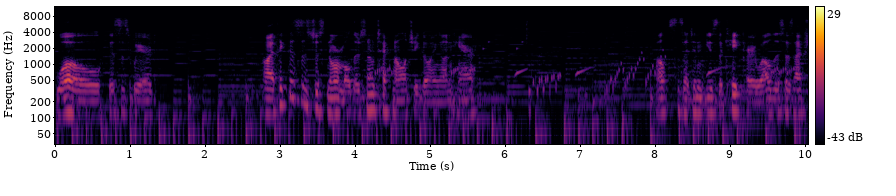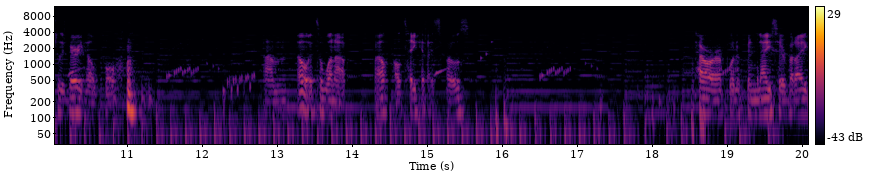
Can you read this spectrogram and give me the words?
Whoa, this is weird. Oh, I think this is just normal. There's no technology going on here. Well, since I didn't use the cape very well, this is actually very helpful. um, oh, it's a 1-up. Well, I'll take it, I suppose. Power-up would have been nicer, but I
